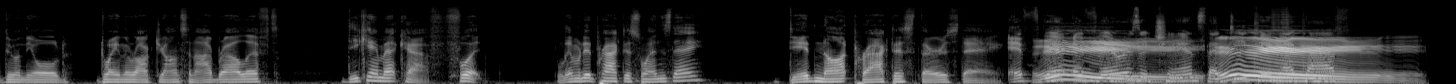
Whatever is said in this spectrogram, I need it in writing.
doing the old Dwayne the Rock Johnson eyebrow lift? DK Metcalf, foot, limited practice Wednesday, did not practice Thursday. If there, if there is a chance that DK Metcalf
